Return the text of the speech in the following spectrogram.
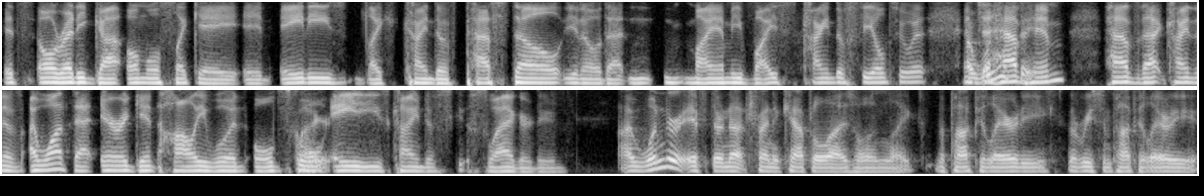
it's already got almost like a an 80s like kind of pastel, you know, that n- Miami Vice kind of feel to it. And to have they- him have that kind of, I want that arrogant Hollywood old school Swagger. 80s kind of s- swagger, dude. I wonder if they're not trying to capitalize on like the popularity, the recent popularity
